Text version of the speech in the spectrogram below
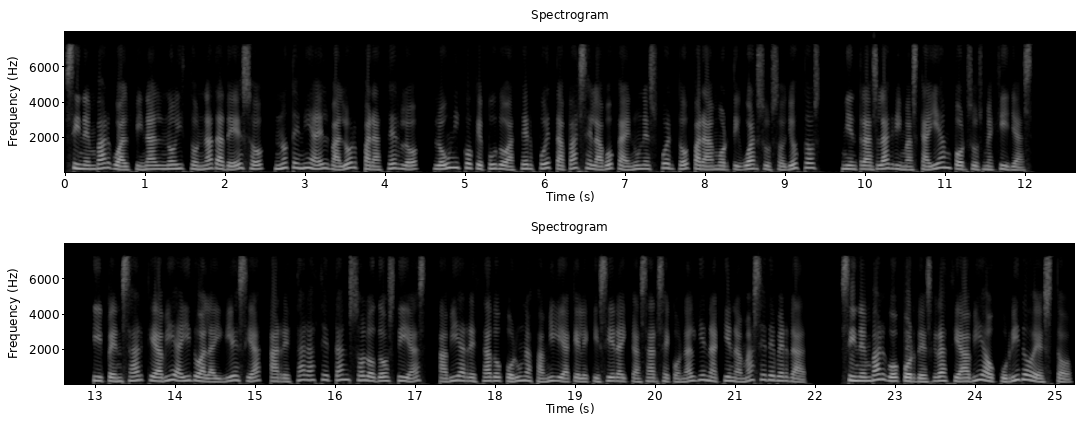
Sin embargo, al final no hizo nada de eso, no tenía el valor para hacerlo, lo único que pudo hacer fue taparse la boca en un esfuerzo para amortiguar sus sollozos, mientras lágrimas caían por sus mejillas. Y pensar que había ido a la iglesia, a rezar hace tan solo dos días, había rezado por una familia que le quisiera y casarse con alguien a quien amase de verdad. Sin embargo, por desgracia había ocurrido esto.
